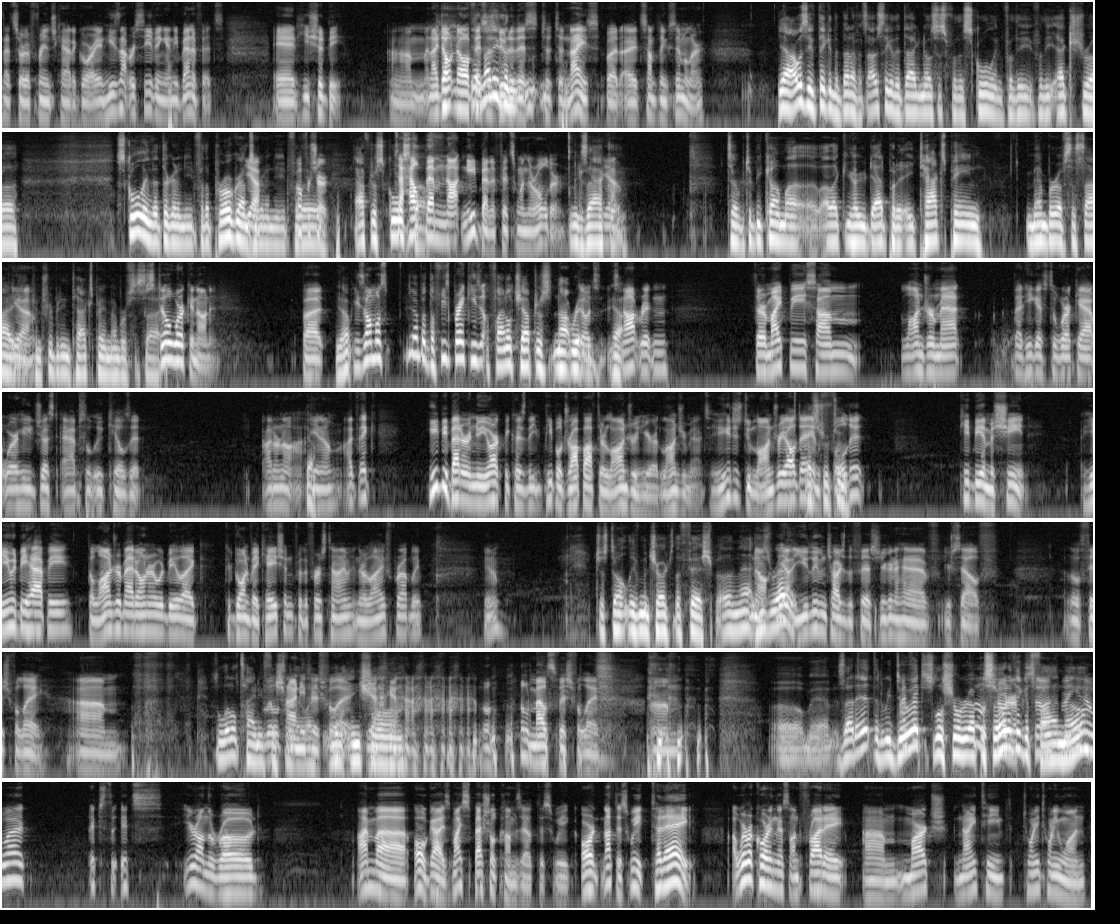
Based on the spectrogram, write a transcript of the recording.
that sort of fringe category, and he's not receiving any benefits, and he should be. Um, and I don't know if Yeah, this is due to this to, to nice, but uh, it's something similar. Yeah, I wasn't even thinking the benefits. I was thinking the diagnosis for the schooling, for the for the extra schooling that they're going to need, for the programs Yeah. they're going to need, for Oh, for sure. after school to help stuff. them not need benefits when they're older. exactly. Yeah. To to become, uh, I like how your dad put it, a tax-paying member of society, Yeah. contributing tax-paying member of society. Still working on it, but Yep. he's almost Yeah, but the, he's break. He's the final chapter's not written. no, it's, it's yeah. not written. There might be some laundromat that he gets to work at where he just absolutely kills it. I don't know. Yeah. You know, I think he'd be better in New York because the people drop off their laundry here at laundromats. If he could just do laundry all day That's and too. fold it, he'd be a machine. He would be happy. The laundromat owner would be like, could go on vacation for the first time in their life, probably. You know, Just don't leave him in charge of the fish. But other than that, no, he's ready. yeah, you leave him in charge of the fish. You're gonna have yourself a little fish fillet. Um, little tiny little fish tiny fillet, fish like a little fillet. inch yeah, long. yeah. little, little mouse fish fillet. Um, Oh man, is that it? Did we do I it? It's a little shorter little episode. shorter I think it's episode, fine but though. You know what? It's the, it's you're on the road. I'm uh oh guys, my special comes out this week or not this week today. Uh, we're recording this on Friday, um, March 19th, 2021.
